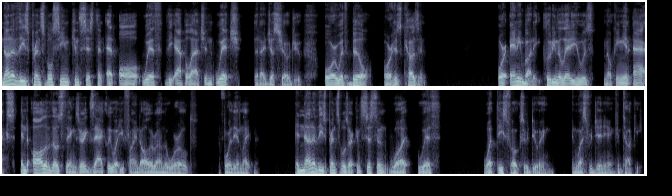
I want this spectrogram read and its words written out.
none of these principles seem consistent at all with the Appalachian witch that I just showed you, or with Bill or his cousin, or anybody, including the lady who was milking an axe. And all of those things are exactly what you find all around the world before the Enlightenment. And none of these principles are consistent what with what these folks are doing in West Virginia and Kentucky.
